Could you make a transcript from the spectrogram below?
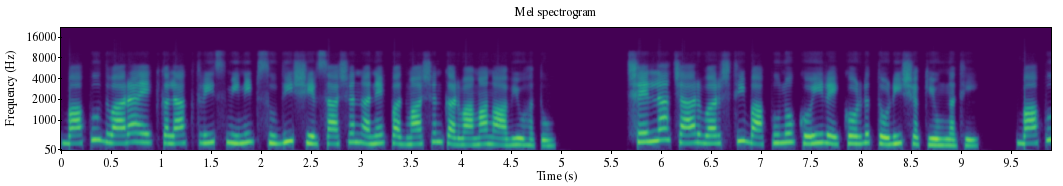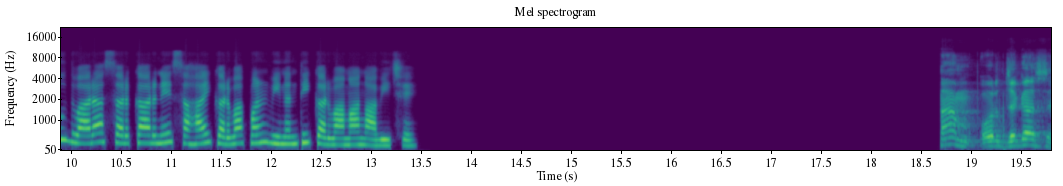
બાપુ દ્વારા એક કલાક ત્રીસ મિનિટ સુધી શીર્ષાસન અને પદ્માસન કરવામાં આવ્યું હતું છેલ્લા ચાર વર્ષથી બાપુનો કોઈ રેકોર્ડ તોડી શક્યું નથી બાપુ દ્વારા સરકારને સહાય કરવા પણ વિનંતી કરવામાં આવી છે नाम और जगह से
